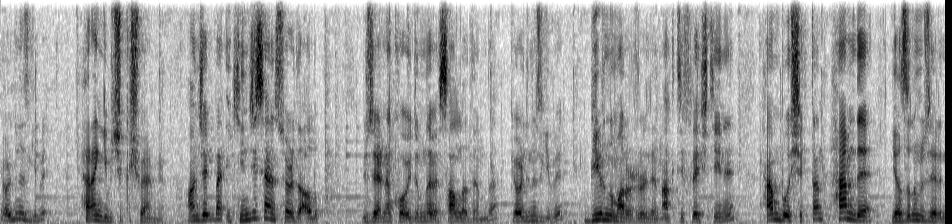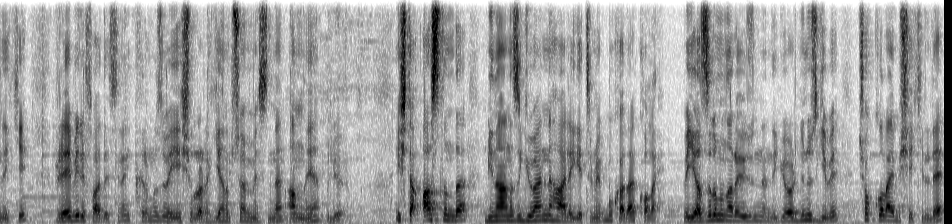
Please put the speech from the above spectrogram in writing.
Gördüğünüz gibi herhangi bir çıkış vermiyor. Ancak ben ikinci sensörü de alıp üzerine koyduğumda ve salladığımda gördüğünüz gibi bir numara rölenin aktifleştiğini hem bu ışıktan hem de yazılım üzerindeki R1 ifadesinin kırmızı ve yeşil olarak yanıp sönmesinden anlayabiliyorum. İşte aslında binanızı güvenli hale getirmek bu kadar kolay. Ve yazılımın arayüzünden de gördüğünüz gibi çok kolay bir şekilde e,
